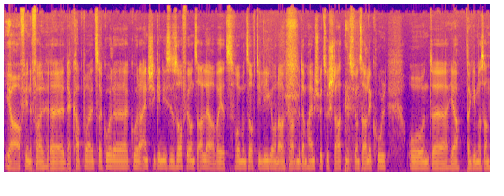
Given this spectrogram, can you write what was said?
Ja, auf jeden Fall. Äh, der Cup war jetzt ein guter, guter Einstieg in die Saison für uns alle, aber jetzt freuen wir uns auf die Liga und auch gerade mit einem Heimspiel zu starten, ist für uns alle cool. Und äh, ja, dann gehen wir es an.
